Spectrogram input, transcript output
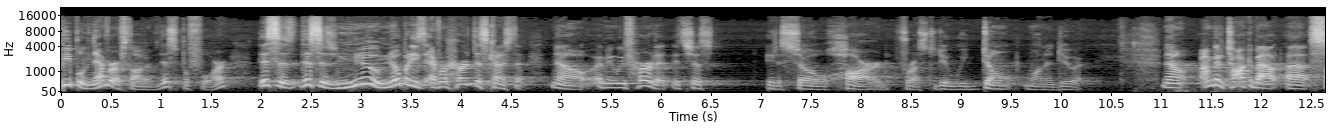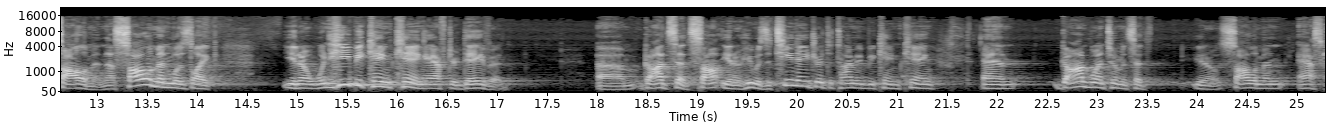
people never have thought of this before. This is this is new. Nobody's ever heard this kind of stuff. No i mean we've heard it. It's just it is so hard for us to do. We don't want to do it. Now i'm going to talk about uh, solomon. Now solomon was like you know when he became king after david um, God said, you know, he was a teenager at the time he became king, and God went to him and said, you know, Solomon, ask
